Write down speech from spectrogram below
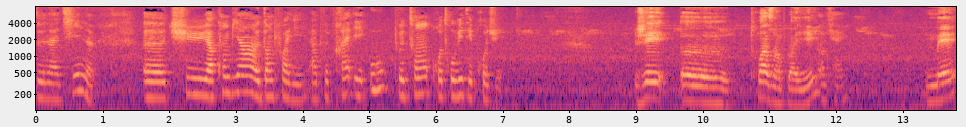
de Nadine, euh, tu as combien d'employés à peu près et où peut-on retrouver tes produits? J'ai trois employés. Mais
